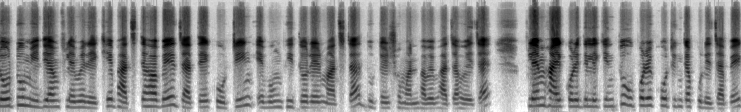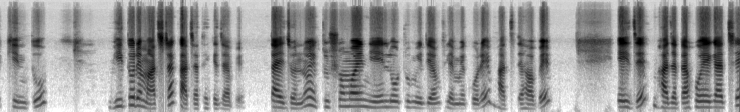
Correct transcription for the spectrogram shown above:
লো টু মিডিয়াম ফ্লেমে রেখে ভাজতে হবে যাতে কোটিং এবং ভিতরের মাছটা দুটোই সমানভাবে ভাজা হয়ে যায়। ফ্লেম হাই করে দিলে কিন্তু উপরে কোটিংটা পুড়ে যাবে, কিন্তু ভিতরে মাছটা কাঁচা থেকে যাবে। তাই জন্য একটু সময় নিয়ে লো টু মিডিয়াম ফ্লেমে করে ভাজতে হবে। এই যে ভাজাটা হয়ে গেছে।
